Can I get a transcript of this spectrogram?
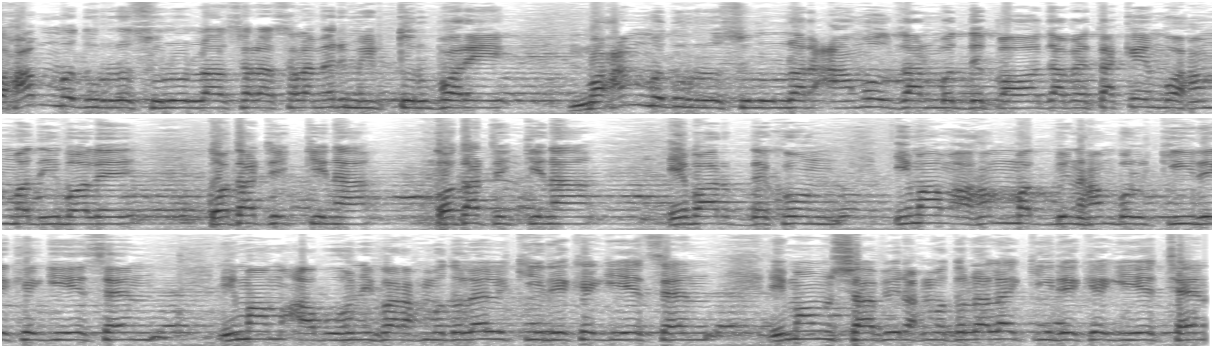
মোহাম্মদুর রসুল্লাহ সাল্লাহ সাল্লামের মৃত্যুর পরে মোহাম্মদুর রসুল্লাহর আমল যার মধ্যে পাওয়া যাবে, তাকে মোহাম্মদই বলে। কথা ঠিক কিনা? কথা ঠিক কিনা? এবার দেখুন ইমাম আহম্মদ বিন হাম্বল কি রেখে গিয়েছেন? ইমাম আবু হানিফা রহমতুল্লাহ কি রেখে গিয়েছেন? ইমাম শাফি রহমতুল্লাহ কি রেখে গিয়েছেন?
